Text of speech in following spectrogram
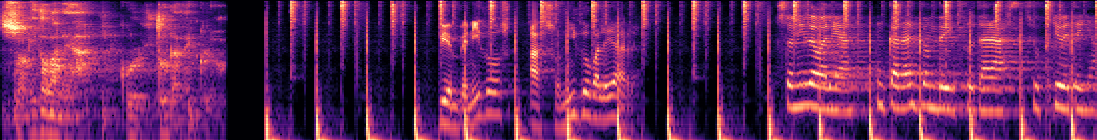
Sonido Balear, cultura de club. Bienvenidos a Sonido Balear. Sonido Balear, un canal donde disfrutarás. Suscríbete ya.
